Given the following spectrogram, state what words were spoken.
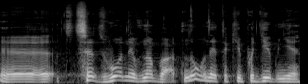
Е, Це дзвони в набат. Ну, вони такі подібні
